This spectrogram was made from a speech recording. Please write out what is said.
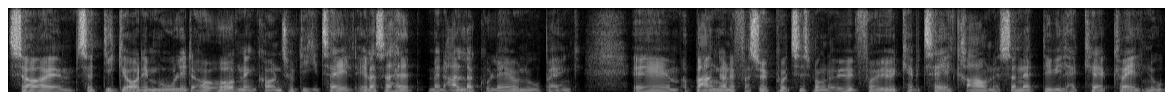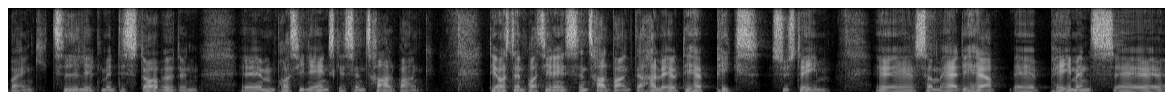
Så, øh, så de gjorde det muligt at åbne en konto digitalt, ellers så havde man aldrig kunne lave Nubank. Øh, og bankerne forsøgte på et tidspunkt at øge, forøge kapitalkravene, sådan at det ville have kvalt Nubank tidligt, men det stoppede den øh, brasilianske centralbank. Det er også den brasilianske centralbank, der har lavet det her PIX-system, øh, som er det her øh, payments... Øh,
